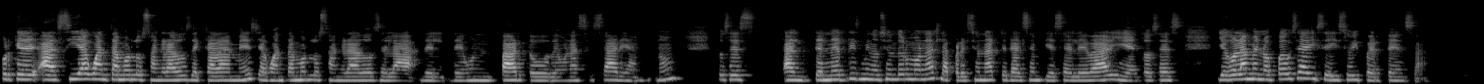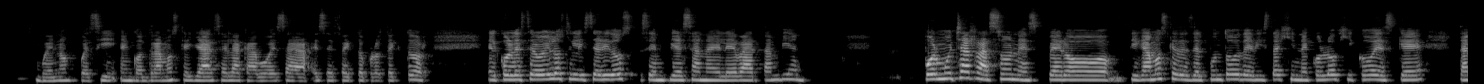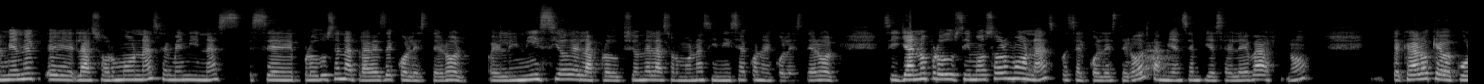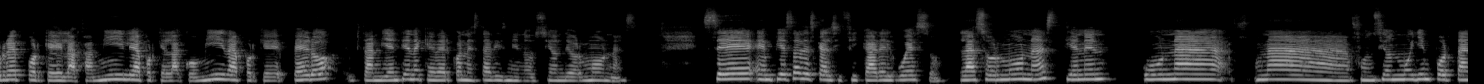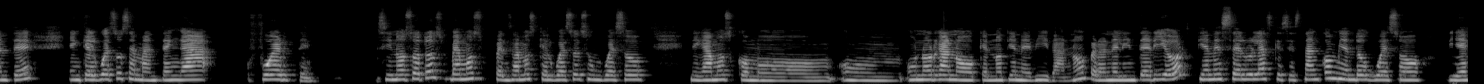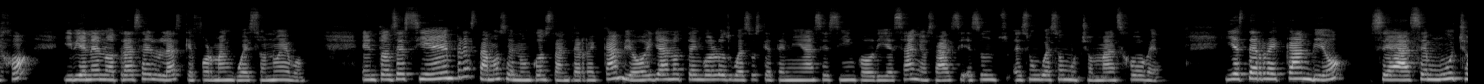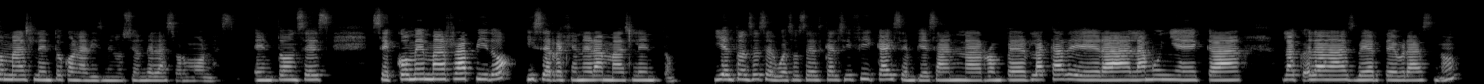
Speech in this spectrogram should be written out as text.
porque así aguantamos los sangrados de cada mes y aguantamos los sangrados de, la, de, un parto o de una cesárea, ¿no? Entonces, al tener disminución de hormonas, la presión arterial se empieza a elevar y entonces llegó la menopausia y se hizo hipertensa. Bueno, pues sí, encontramos que ya se le acabó ese efecto protector. El colesterol y los triglicéridos se empiezan a elevar también por muchas razones, pero digamos que desde el punto de vista ginecológico es que también eh, las hormonas femeninas se producen a través de colesterol. El inicio de la producción de las hormonas inicia con el colesterol. Si ya no producimos hormonas, pues el colesterol también se empieza a elevar, ¿no? Claro que ocurre porque la familia, porque la comida, porque, pero también tiene que ver con esta disminución de hormonas se empieza a descalcificar el hueso. Las hormonas tienen una, una función muy importante en que el hueso se mantenga fuerte. Si nosotros vemos, pensamos que el hueso es un hueso, digamos, como un, un, órgano que no tiene vida, ¿no? Pero en el interior tiene células que se están comiendo hueso viejo y vienen otras células que forman hueso nuevo. Entonces, siempre estamos en un constante recambio. Hoy ya no tengo los huesos que tenía hace 5 o 10 años, es, un, es un hueso mucho más joven. Y este recambio se hace mucho más lento con la disminución de las hormonas. Entonces, se come más rápido y se regenera más lento. Y entonces el hueso se descalcifica y se empiezan a romper la cadera, la muñeca, las vértebras, ¿no?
